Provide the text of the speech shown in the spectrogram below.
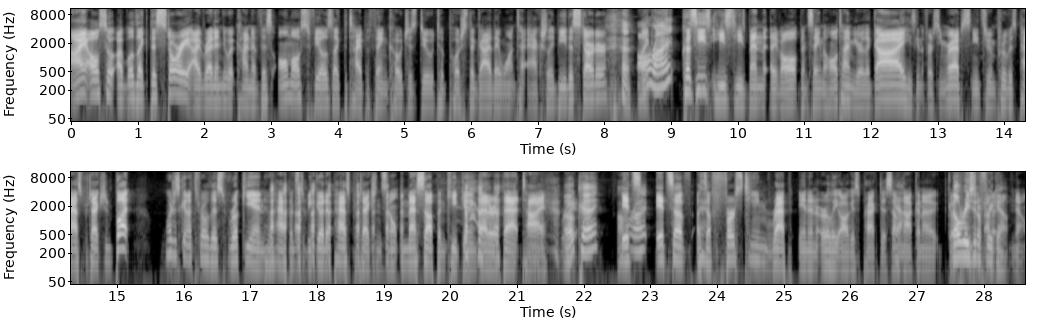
I also I well like this story I read into it kind of this almost feels like the type of thing coaches do to push the guy they want to actually be the starter. All right. Because he's he's he's been they've all been saying the whole time you're the guy. He's getting the first team reps. Needs to improve his pass protection, but. We're just gonna throw this rookie in who happens to be good at pass protection, so don't mess up and keep getting better at that. Ty. Okay. All it's right. it's a it's a first team rep in an early August practice. I'm Yeah. not gonna go No reason to freak it. out. No.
